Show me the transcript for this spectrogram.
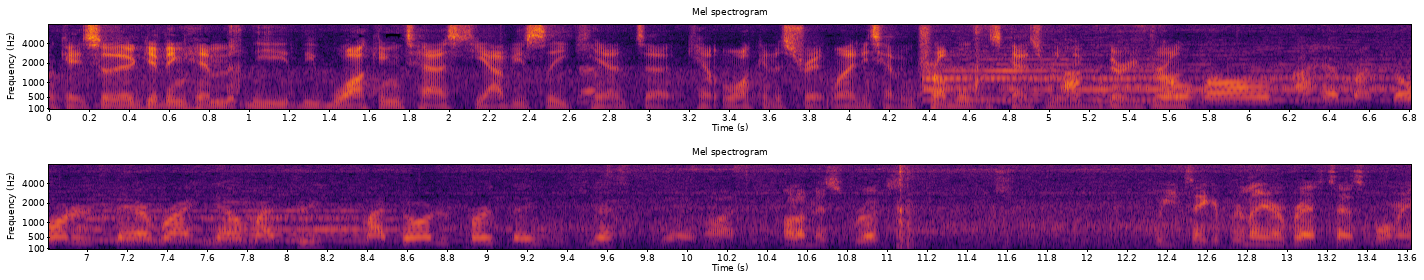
Okay, so they're giving him the, the walking test. He obviously can't uh, can't walk in a straight line. He's having trouble. This guy's really very drunk. Home. I have my daughters there right now. My three, my daughter's birthday was yesterday. All right, hold on, Miss Brooks. Will you take a preliminary breath test for me?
